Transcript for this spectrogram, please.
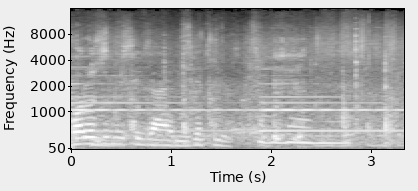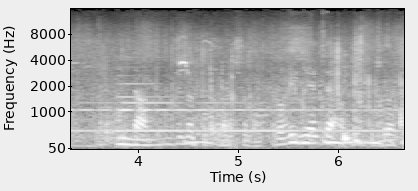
porozumí si vzájemně. Děkuji. Так, треба покращувати. Провідняття або покращувати.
